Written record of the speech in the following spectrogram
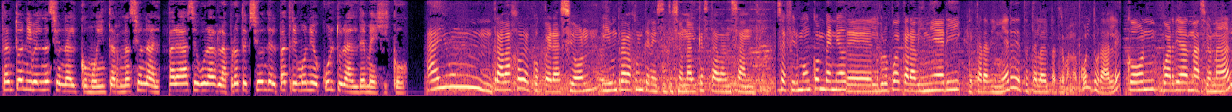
tanto a nivel nacional como internacional, para asegurar la protección del patrimonio cultural de México. Hay un trabajo de cooperación y un trabajo interinstitucional que está avanzando. Se firmó un convenio del grupo de Carabinieri, de Carabinieri de tutela del patrimonio cultural, ¿eh? con Guardia Nacional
